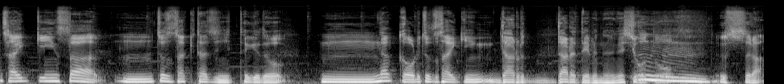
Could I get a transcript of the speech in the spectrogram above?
最近さ、うん、ちょっとさっきたちに言ったけど、うん、なんか俺ちょっと最近だる、だれてるのよね、仕事を。うん。うっすら。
